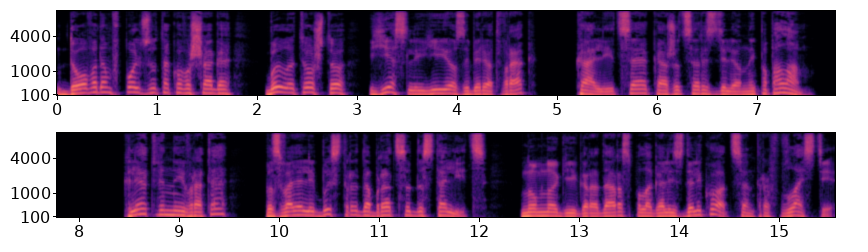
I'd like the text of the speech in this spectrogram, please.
Доводом в пользу такого шага было то, что если ее заберет враг, коалиция окажется разделенной пополам. Клятвенные врата позволяли быстро добраться до столиц — но многие города располагались далеко от центров власти.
